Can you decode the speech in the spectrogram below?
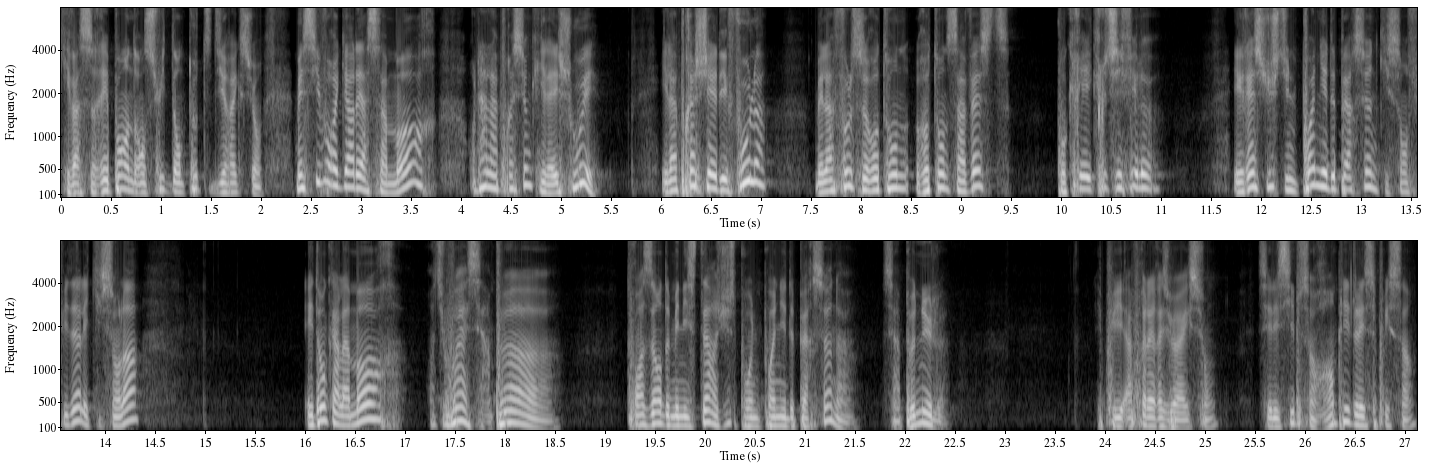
qui va se répandre ensuite dans toutes directions. Mais si vous regardez à sa mort, on a l'impression qu'il a échoué. Il a prêché à des foules, mais la foule se retourne, sa veste pour crier crucifiez-le. Il reste juste une poignée de personnes qui sont fidèles et qui sont là. Et donc à la mort, on dit ouais, c'est un peu trois ans de ministère juste pour une poignée de personnes. C'est un peu nul. Et puis après la résurrection, ses disciples sont remplis de l'Esprit Saint.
